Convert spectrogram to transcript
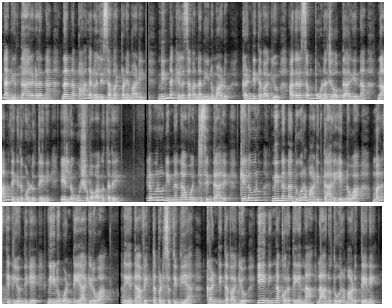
ನಿನ್ನ ನಿರ್ಧಾರಗಳನ್ನ ನನ್ನ ಪಾದಗಳಲ್ಲಿ ಸಮರ್ಪಣೆ ಮಾಡಿ ನಿನ್ನ ಕೆಲಸವನ್ನ ನೀನು ಮಾಡು. ಖಂಡಿತವಾಗಿಯೂ ಅದರ ಸಂಪೂರ್ಣ ಜವಾಬ್ದಾರಿಯನ್ನ ನಾನು ತೆಗೆದುಕೊಳ್ಳುತ್ತೇನೆ. ಎಲ್ಲವೂ ಶುಭವಾಗುತ್ತದೆ. ಕೆಲವರು ನಿನ್ನನ್ನು ವಂಚಿಸಿದ್ದಾರೆ, ಕೆಲವರು ನಿನ್ನನ್ನು ದೂರ ಮಾಡಿದ್ದಾರೆ ಎನ್ನುವ ಮನಸ್ಥಿತಿಯೊಂದಿಗೆ ನೀನು ಒಂಟಿಯಾಗಿರುವ ಭಾವನೆಯನ್ನ ವ್ಯಕ್ತಪಡಿಸುತ್ತಿದ್ದೀಯಾ? ಖಂಡಿತವಾಗಿಯೂ ಈ ನಿನ್ನ ಕೊರತೆಯನ್ನ ನಾನು ದೂರ ಮಾಡುತ್ತೇನೆ.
